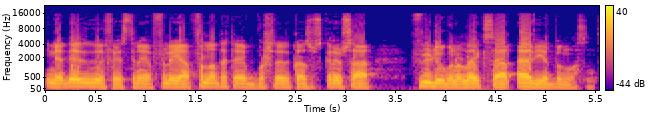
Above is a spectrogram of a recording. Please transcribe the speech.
Inaad aad uga faystinaya filaya fadlan tagtahay kaa subscribe saar videogana like saar aad iyo aad baad mahadsantahay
